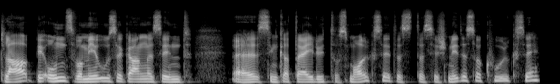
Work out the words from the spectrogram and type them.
klar, bei uns, wo wir rausgegangen sind, äh, sind gerade drei Leute aufs Mal gesehen. Das, das ist nicht so cool gesehen.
